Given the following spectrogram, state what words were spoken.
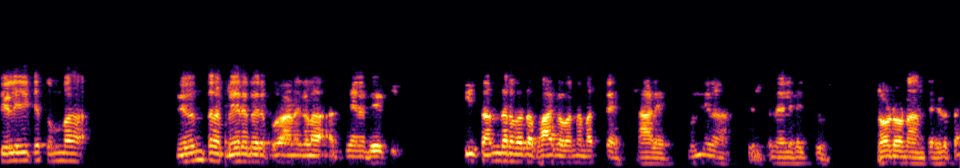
ತಿಳಿಯಲಿಕ್ಕೆ ತುಂಬಾ ನಿರಂತರ ಬೇರೆ ಬೇರೆ ಪುರಾಣಗಳ ಅಧ್ಯಯನ ಬೇಕು. ಈ ಸಂದರ್ಭದ ಭಾಗವನ್ನ ಮತ್ತೆ ನಾಳೆ ಮುಂದಿನ ಚಿಂತನೆಯಲ್ಲಿ ಹೆಚ್ಚು ನೋಡೋಣ ಅಂತ ಹೇಳ್ತಾ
